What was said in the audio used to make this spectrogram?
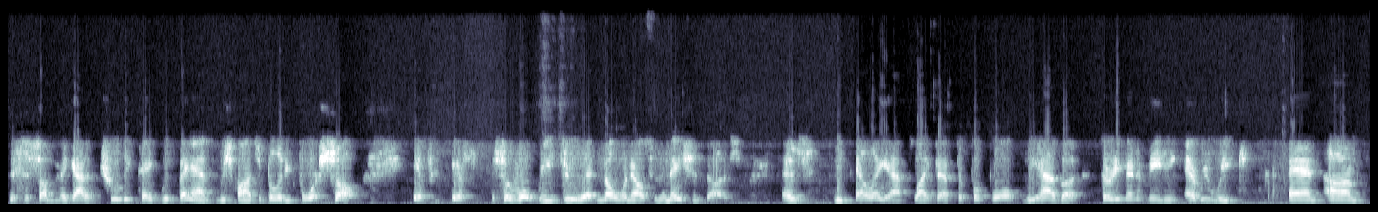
This is something they got to truly take with BAM responsibility for. So, if if so, what we do that no one else in the nation does is LAF, Life After Football. We have a 30 minute meeting every week, and um,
